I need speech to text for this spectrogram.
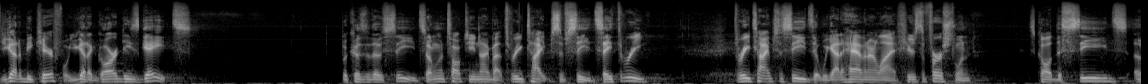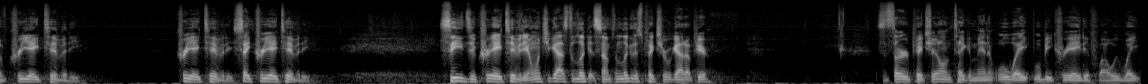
You got to be careful. You got to guard these gates because of those seeds. So I'm going to talk to you now about three types of seeds. Say three. Three types of seeds that we got to have in our life. Here's the first one. Called the seeds of creativity. Creativity. Say creativity. creativity. Seeds of creativity. I want you guys to look at something. Look at this picture we got up here. It's the third picture. It'll take a minute. We'll wait. We'll be creative while we wait.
